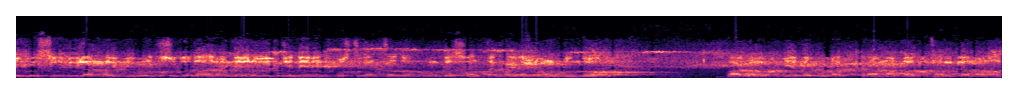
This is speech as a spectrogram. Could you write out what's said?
ఎగుసీడీలు అందరికీ వచ్చు కదా అని నేను ఇంజనీరింగ్ పుస్తకం చదువుకుంటే సొంతంగా ఎలా ఉంటుందో? భగవద్గీత కూడా క్రమబద్ధంగా మనం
